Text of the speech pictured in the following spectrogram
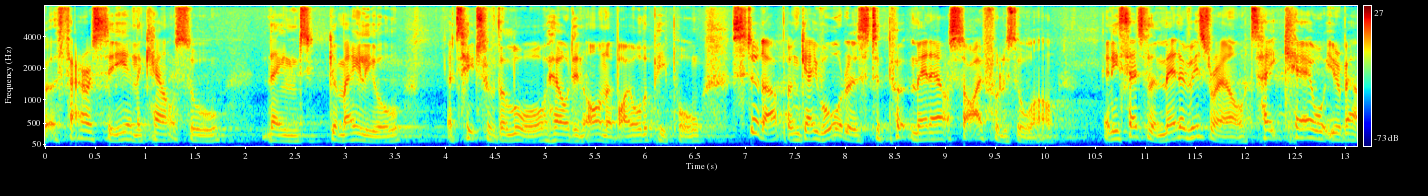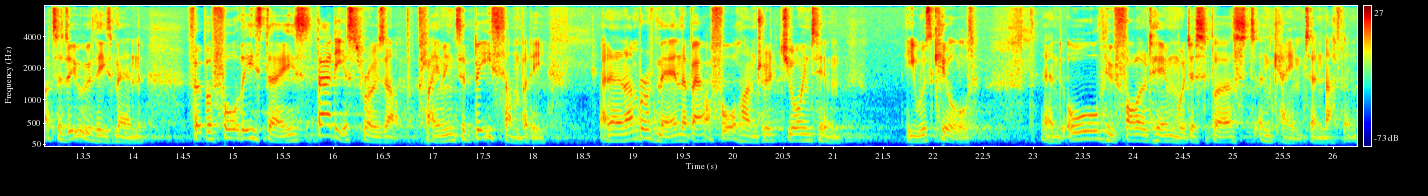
But a Pharisee in the council named Gamaliel, a teacher of the law held in honor by all the people, stood up and gave orders to put men outside for a little while. And he said to the men of Israel, Take care what you're about to do with these men. For before these days, Theudas rose up, claiming to be somebody. And a number of men, about 400, joined him. He was killed, and all who followed him were dispersed and came to nothing.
